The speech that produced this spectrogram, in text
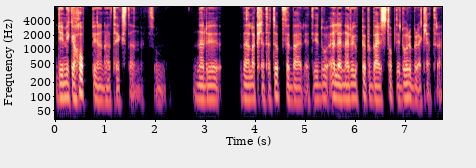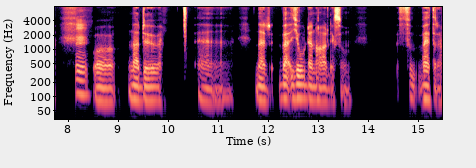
Det är mycket hopp i den här texten. Som när du väl har klättrat upp för berget, då, eller när du är uppe på bergets topp, det är då du börjar klättra. Mm. Och när du eh, när jorden har liksom vad heter det?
